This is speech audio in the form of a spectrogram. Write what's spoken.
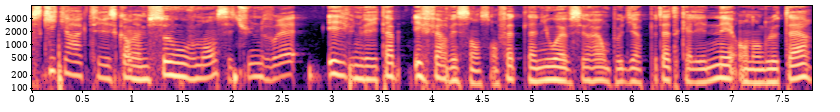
Ce qui caractérise quand même ce mouvement, c'est une vraie et une véritable effervescence. En fait, la New Wave, c'est vrai, on peut dire peut-être qu'elle est née en Angleterre,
